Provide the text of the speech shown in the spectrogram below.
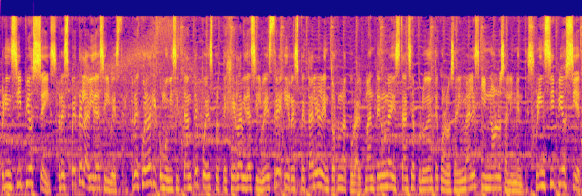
Principio 6. Respete la vida silvestre. Recuerda que como visitante puedes proteger la vida silvestre y respetar el entorno natural. Mantén una distancia prudente con los animales y no los alimentes. Principio 7.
